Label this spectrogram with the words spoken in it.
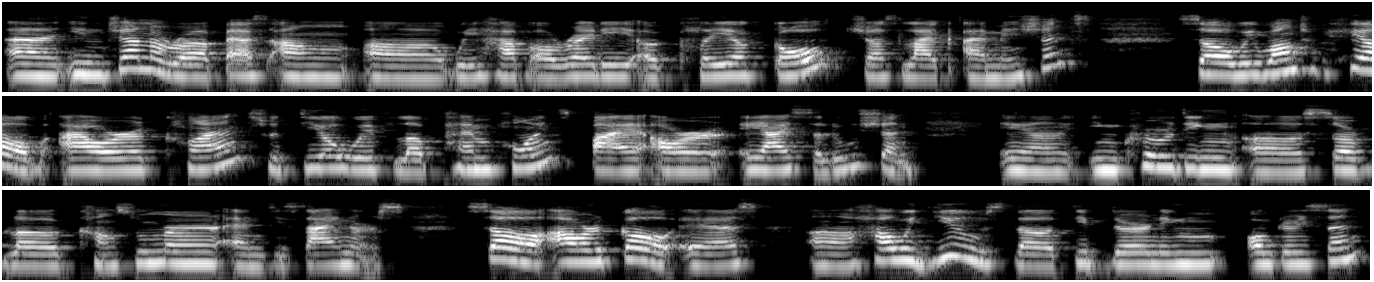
And in general, based on uh, we have already a clear goal, just like I mentioned. So we want to help our client to deal with the pain points by our AI solution, including uh, serve the consumer and designers. So our goal is uh, how we use the deep learning algorithm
